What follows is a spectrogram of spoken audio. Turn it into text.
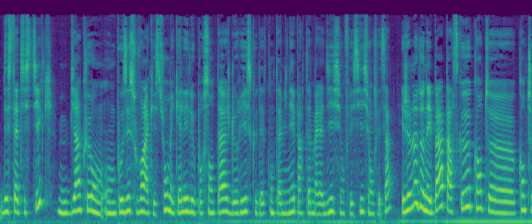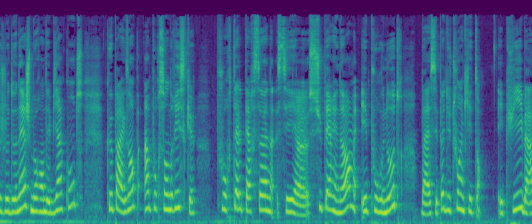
des statistiques, bien qu'on on me posait souvent la question, mais quel est le pourcentage de risque d'être contaminé par telle maladie si on fait ci, si on fait ça? Et je ne le donnais pas parce que quand, euh, quand je le donnais, je me rendais bien compte que par exemple, 1% de risque pour telle personne, c'est euh, super énorme, et pour une autre, bah, c'est pas du tout inquiétant. Et puis, bah,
